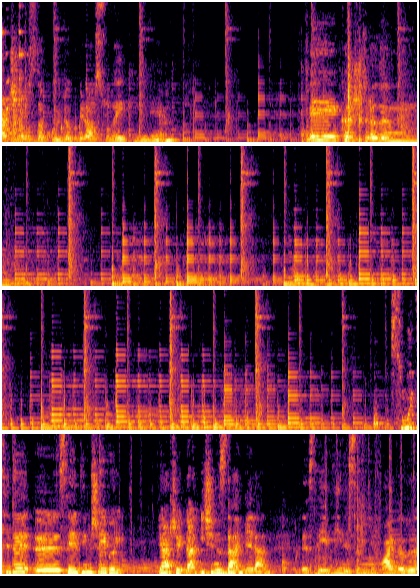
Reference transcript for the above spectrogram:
Harcımızı da koyduk. Biraz su da ekleyelim. Ve karıştıralım. Smoothie'de e, sevdiğim şey böyle gerçekten içinizden gelen, e, sevdiğiniz tabii ki faydalı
